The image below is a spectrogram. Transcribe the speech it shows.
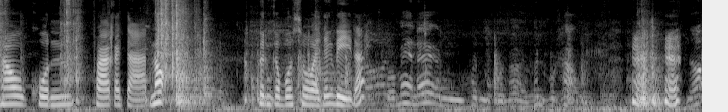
เฮาคนฟ้ากระจาดเนาะเพิ่นกับบ่ซอยจักดีนะบ่แม่นเด้อเพิ่นคนน้อยเพิ่นผู้เฒ่าเนาะ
